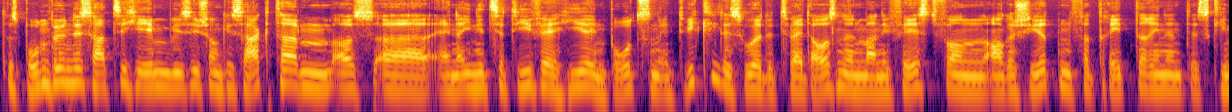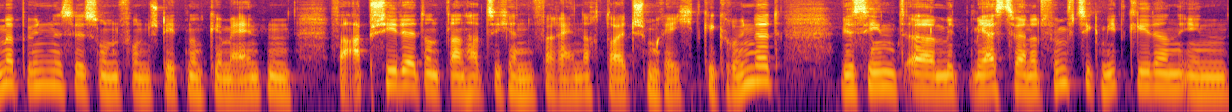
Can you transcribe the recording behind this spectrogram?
Das Bodenbündnis hat sich eben, wie Sie schon gesagt haben, aus äh, einer Initiative hier in Bozen entwickelt. Es wurde 2000 ein Manifest von engagierten Vertreterinnen des Klimabündnisses und von Städten und Gemeinden verabschiedet und dann hat sich ein Verein nach deutschem Recht gegründet. Wir sind äh, mit mehr als 250 Mitgliedern in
